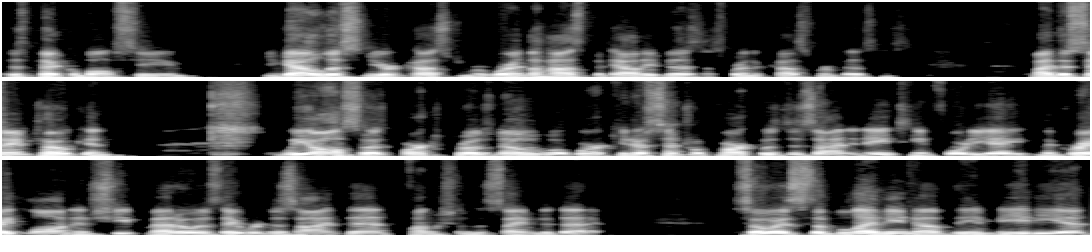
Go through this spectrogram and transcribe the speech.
is pickleball. So you you got to listen to your customer. We're in the hospitality business, we're in the customer business. By the same token, we also, as parks pros, know what work. You know, Central Park was designed in 1848, and the Great Lawn and Sheep Meadow, as they were designed then, function the same today. So it's the blending of the immediate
